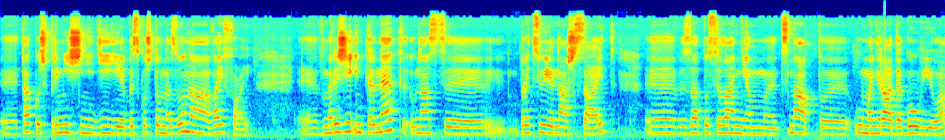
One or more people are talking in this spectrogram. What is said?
Е, Також в приміщенні діє безкоштовна зона Wi-Fi. Е, В мережі інтернет у нас е, працює наш сайт е, за посиланням ЦНАП е, umanyrada.gov.ua.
